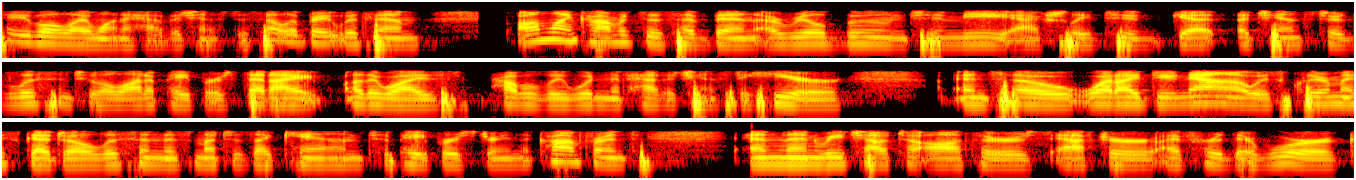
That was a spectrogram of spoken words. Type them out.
table. I want to have a chance to celebrate with them. Online conferences have been a real boon to me, actually, to get a chance to listen to a lot of papers that I otherwise probably wouldn't have had a chance to hear. And so, what I do now is clear my schedule, listen as much as I can to papers during the conference, and then reach out to authors after I've heard their work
